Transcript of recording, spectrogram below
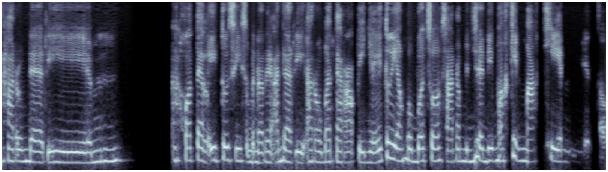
harum dari mm, hotel itu sih sebenarnya dari aromaterapinya itu yang membuat suasana menjadi makin-makin gitu.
